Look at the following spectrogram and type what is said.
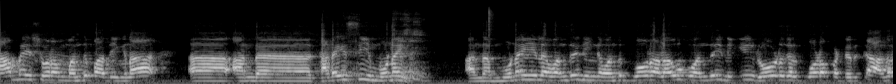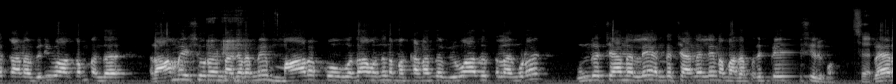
ராமேஸ்வரம் வந்து பாத்தீங்கன்னா அந்த கடைசி முனை அந்த முனையில வந்து நீங்க வந்து போற அளவுக்கு வந்து இன்னைக்கு ரோடுகள் போடப்பட்டிருக்கு. அதற்கான விரிவாக்கம் அந்த ராமேஸ்வரம் நகரமே மாறப்போவதா வந்து நம்ம கடந்த விவாதத்துல கூட உங்க சேனல்ல அந்த சேனல்ல நம்ம அதை பத்தி பேசியிருக்கோம். வேற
